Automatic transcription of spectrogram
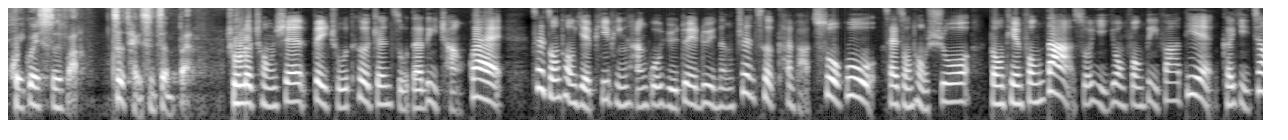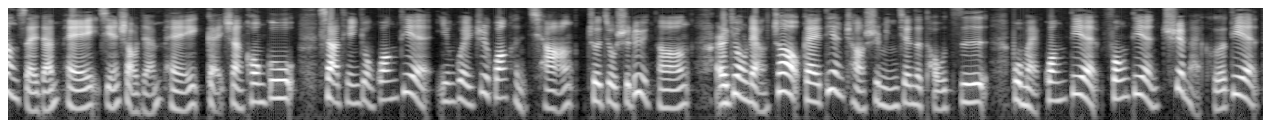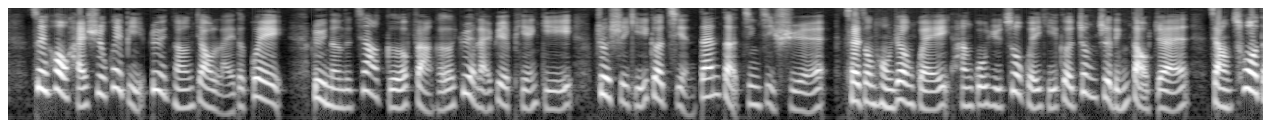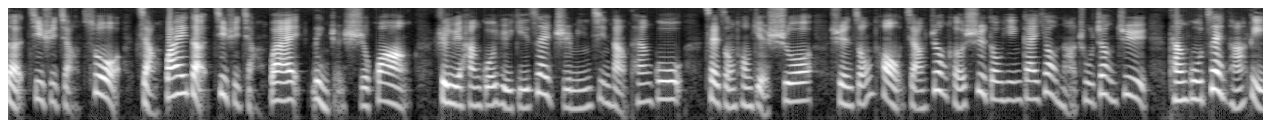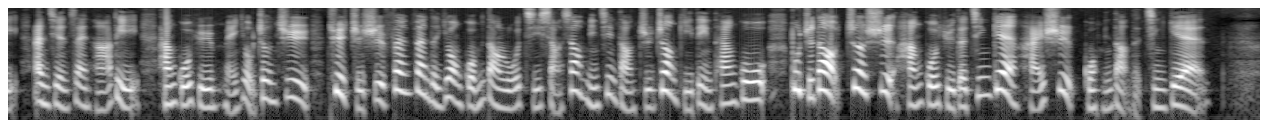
回归司法，这才是正办。除了重申废除特征组的立场外，蔡总统也批评韩国瑜对绿能政策看法错误。蔡总统说，冬天风大，所以用风力发电可以降载燃煤，减少燃煤，改善空污；夏天用光电，因为日光很强，这就是绿能。而用两兆盖电厂是民间的投资，不买光电、风电，却买核电。最后还是会比绿能要来的贵，绿能的价格反而越来越便宜，这是一个简单的经济学。蔡总统认为，韩国瑜作为一个政治领导人，讲错的继续讲错，讲歪的继续讲歪，令人失望。至于韩国瑜一再指民进党贪污，蔡总统也说，选总统讲任何事都应该要拿出证据，贪污在哪里，案件在哪里？韩国瑜没有证据，却只是泛泛的用国民党逻辑想象民进党执政一定贪污，不知道这是韩国瑜的经验还是国民党的经验。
